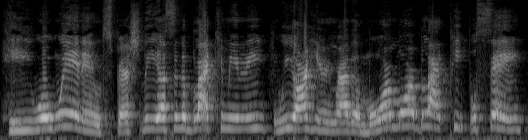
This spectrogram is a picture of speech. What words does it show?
he will win. And especially us in the black community, we are hearing rather more and more black people say,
